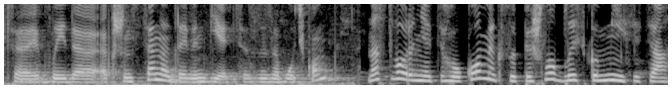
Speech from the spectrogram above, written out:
це якби йде екшн сцена, де він б'ється з забудьком. На створення цього коміксу пішло близько місяця.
